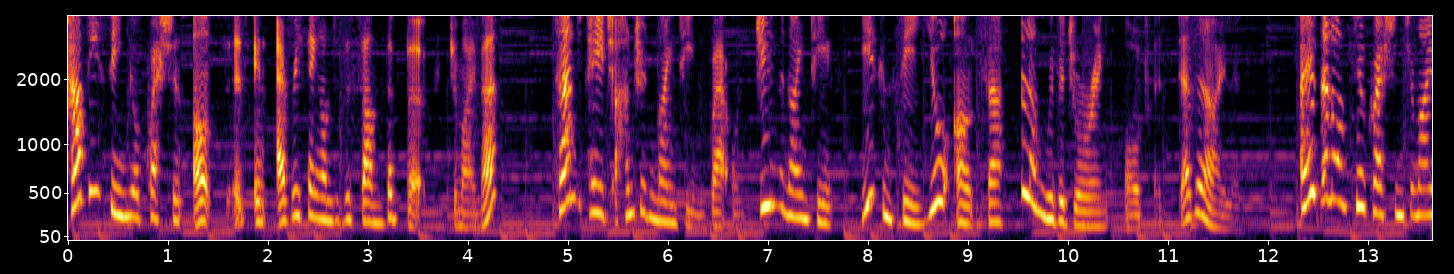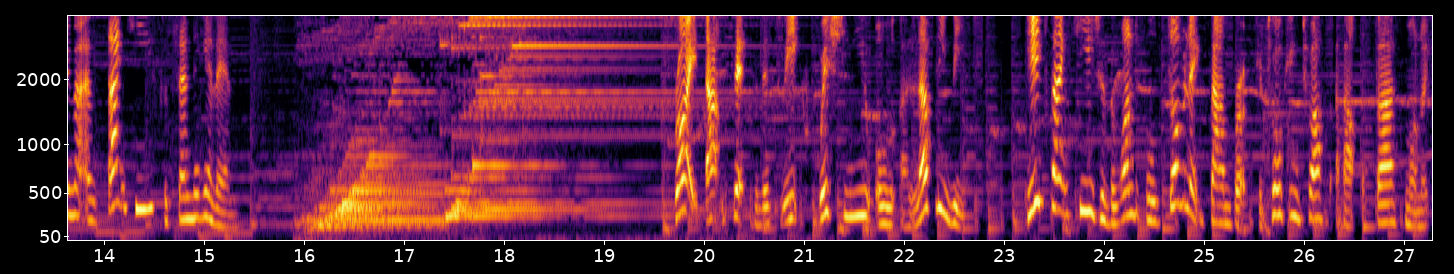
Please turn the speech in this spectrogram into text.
Have you seen your question answered in Everything Under the Sun, the book, Jemima? Turn to page 119, where on June the 19th, you can see your answer along with a drawing of a desert island. I hope that answers your question, Jemima, and thank you for sending it in. Right, that's it for this week. Wishing you all a lovely week. Huge thank you to the wonderful Dominic Sandbrook for talking to us about the first monarch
